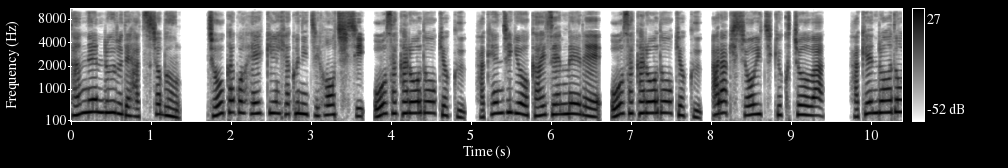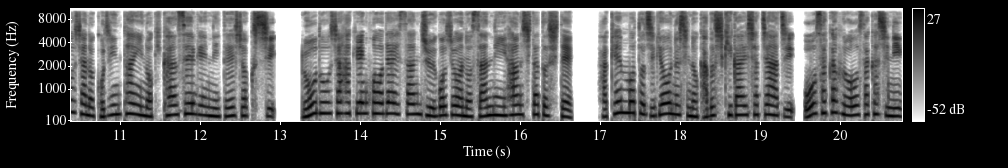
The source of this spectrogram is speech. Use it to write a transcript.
3年ルールで初処分、超過後平均100日放置し、大阪労働局派遣事業改善命令、大阪労働局荒木正一局長は、派遣労働者の個人単位の期間制限に抵触し、労働者派遣法第35条の3に違反したとして、派遣元事業主の株式会社チャージ大阪府大阪市に、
